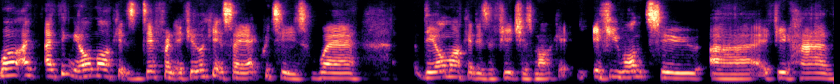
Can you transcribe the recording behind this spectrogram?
Well, I, I think the oil market is different. If you're looking at, say, equities, where the oil market is a futures market, if you want to, uh, if you have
